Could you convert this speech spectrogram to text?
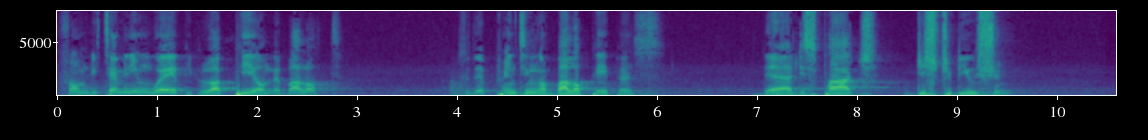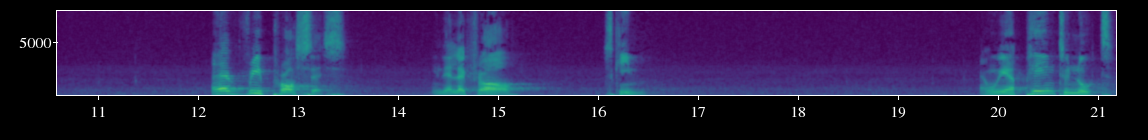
From determining where people appear on the ballot, to the printing of ballot papers, their dispatch, distribution, every process in the electoral scheme And we are pained to note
